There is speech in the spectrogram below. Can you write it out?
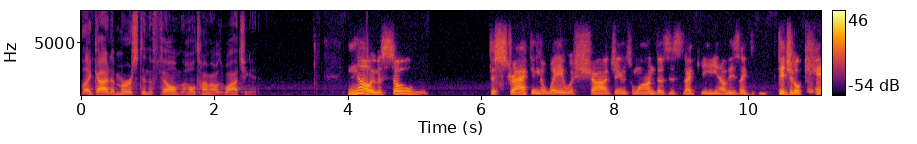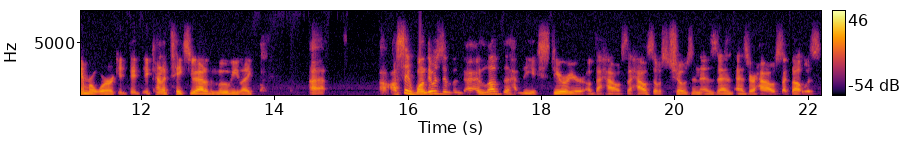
like got immersed in the film the whole time I was watching it. No, it was so distracting the way it was shot. James Wan does this like you know these like digital camera work. It it, it kind of takes you out of the movie. Like, uh, I'll say one. There was a, I love the the exterior of the house. The house that was chosen as as, as her house, I thought was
